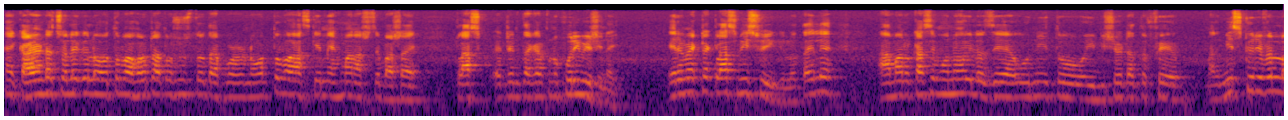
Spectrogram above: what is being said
হ্যাঁ কারেন্টটা চলে গেল অথবা হঠাৎ অসুস্থতা পড়ানো অথবা আজকে মেহমান আসছে বাসায় ক্লাস অ্যাটেন্ড থাকার কোনো পরিবেশই নাই। এরকম একটা ক্লাস মিস হয়ে গেল। তাইলে আমার কাছে মনে হইল যে উনি তো ওই বিষয়টা তো ফে মানে মিস করে ফেলল,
